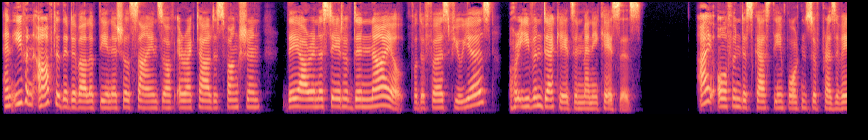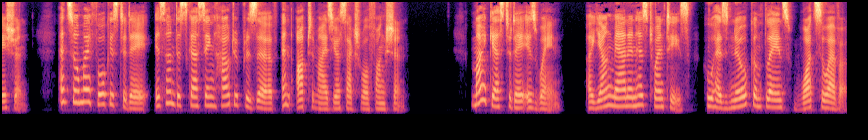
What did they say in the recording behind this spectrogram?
and even after they develop the initial signs of erectile dysfunction, they are in a state of denial for the first few years or even decades in many cases. I often discuss the importance of preservation and so my focus today is on discussing how to preserve and optimize your sexual function. My guest today is Wayne, a young man in his 20s who has no complaints whatsoever.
